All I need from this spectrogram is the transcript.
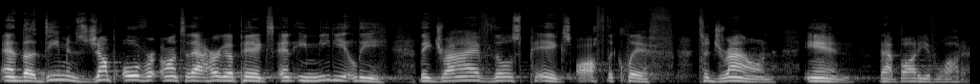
And the demons jump over onto that herd of pigs, and immediately they drive those pigs off the cliff to drown in that body of water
